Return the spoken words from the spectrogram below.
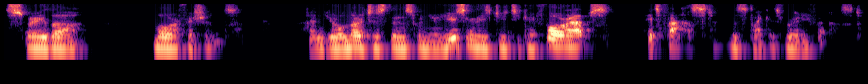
smoother, more efficient. And you'll notice this when you're using these GTK4 apps, it's fast. It's like it's really fast,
